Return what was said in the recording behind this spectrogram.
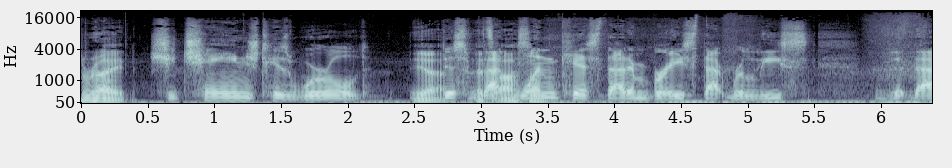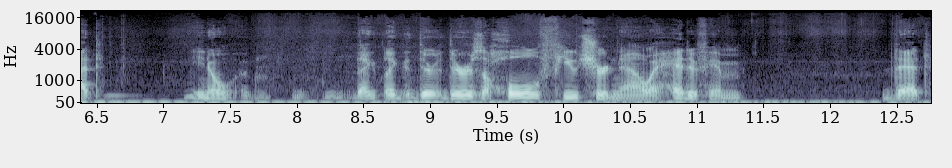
Right. She changed his world. Yeah. this that awesome. one kiss, that embrace, that release, th- that you know, like like there there is a whole future now ahead of him that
